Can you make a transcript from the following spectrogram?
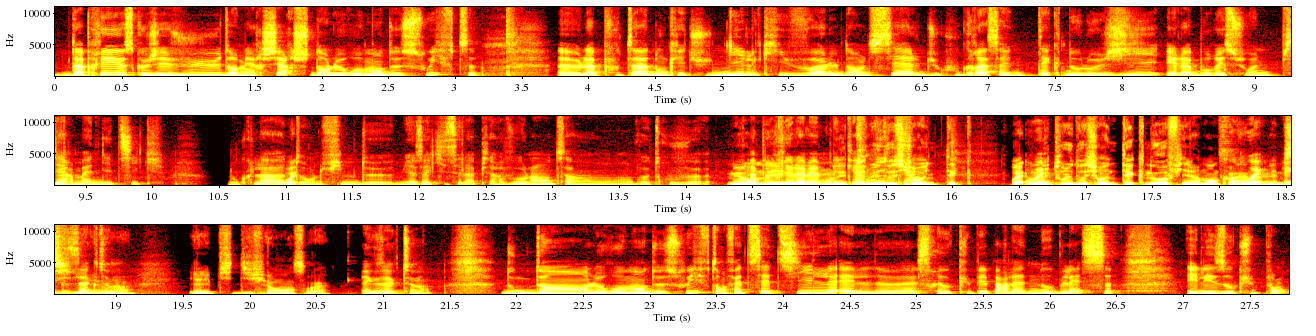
d'après ce que j'ai vu dans mes recherches, dans le roman de Swift, euh, la Puta donc est une île qui vole dans le ciel, du coup grâce à une technologie élaborée sur une pierre magnétique. Donc là, Ouais. dans le film de Miyazaki, c'est la pierre volante. hein, on- retrouve Mais on, peu est, près la même on est tous les deux mécanique, sur une tech- ouais, on est tous les deux sur une techno finalement quand même, même si, euh, exactement. il y a les petites différences, ouais. Exactement. Donc dans le roman de Swift, en fait, cette île, elle, euh, elle serait occupée par la noblesse et les occupants,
